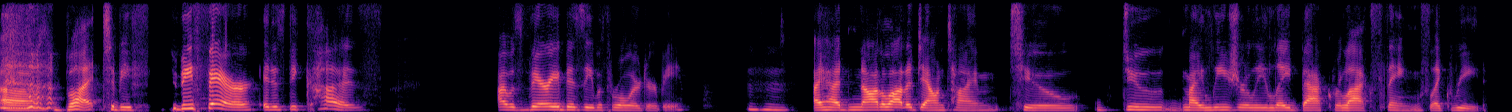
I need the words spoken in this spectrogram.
Uh, but to be to be fair, it is because I was very busy with roller derby. Mhm. I had not a lot of downtime to do my leisurely, laid back, relaxed things like read.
